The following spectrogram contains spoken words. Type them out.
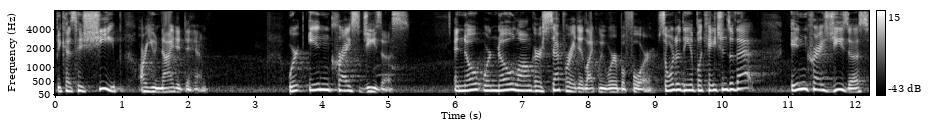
because his sheep are united to him. We're in Christ Jesus. And no, we're no longer separated like we were before. So, what are the implications of that? In Christ Jesus,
